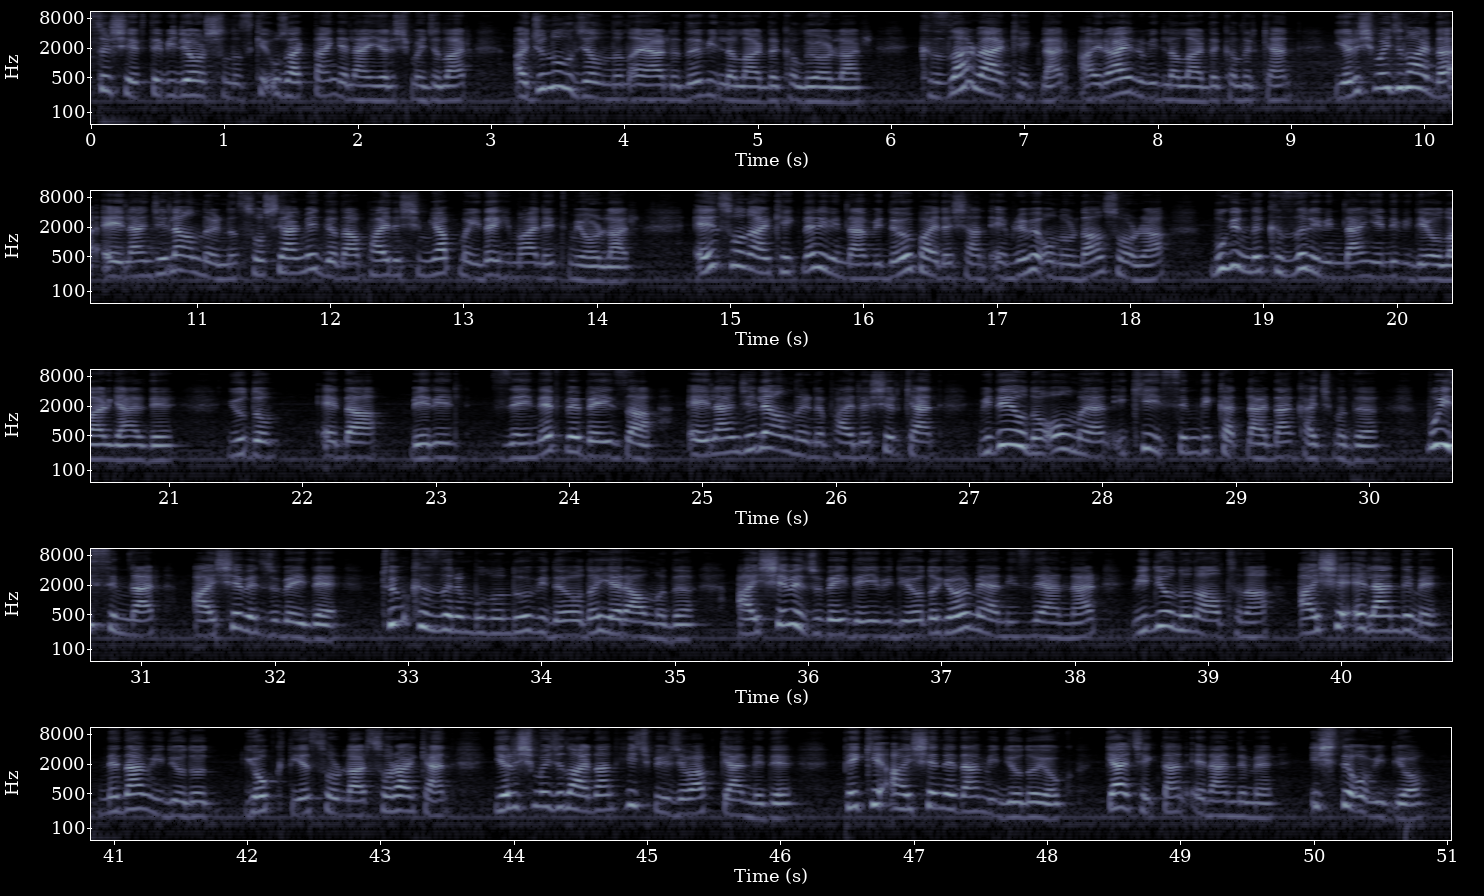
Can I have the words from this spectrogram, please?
Masterchef'te biliyorsunuz ki uzaktan gelen yarışmacılar Acun Ilıcalı'nın ayarladığı villalarda kalıyorlar. Kızlar ve erkekler ayrı ayrı villalarda kalırken yarışmacılar da eğlenceli anlarını sosyal medyadan paylaşım yapmayı da ihmal etmiyorlar. En son erkekler evinden video paylaşan Emre ve Onur'dan sonra bugün de kızlar evinden yeni videolar geldi. Yudum, Eda, Beril, Zeynep ve Beyza eğlenceli anlarını paylaşırken videoda olmayan iki isim dikkatlerden kaçmadı. Bu isimler Ayşe ve Zübeyde. Tüm kızların bulunduğu videoda yer almadı. Ayşe ve Zübeyde'yi videoda görmeyen izleyenler videonun altına Ayşe elendi mi? Neden videoda yok diye sorular sorarken yarışmacılardan hiçbir cevap gelmedi. Peki Ayşe neden videoda yok? Gerçekten elendi mi? İşte o video.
